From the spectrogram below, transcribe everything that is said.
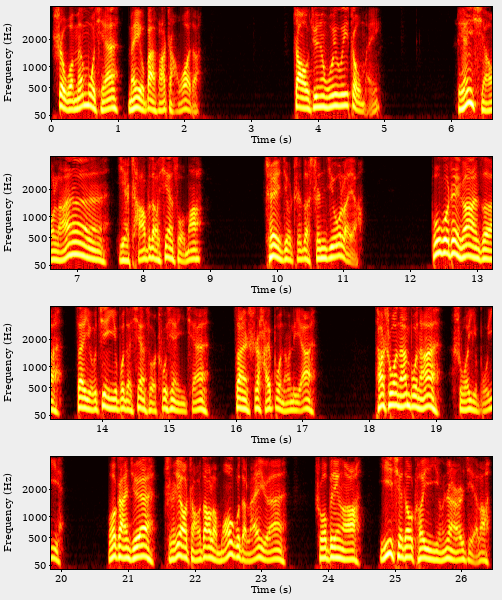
是我们目前没有办法掌握的。赵军微微皱眉，连小兰也查不到线索吗？这就值得深究了呀。不过这个案子在有进一步的线索出现以前，暂时还不能立案。他说难不难，说易不易。我感觉，只要找到了蘑菇的来源，说不定啊，一切都可以迎刃而解了。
